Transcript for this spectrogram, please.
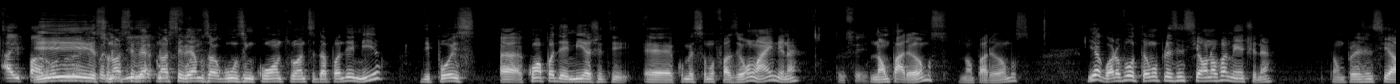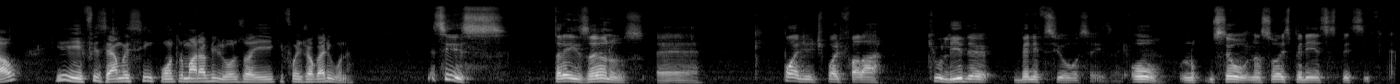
aí parou Isso, pandemia, nós, tive, nós tivemos alguns encontros antes da pandemia, depois, uh, com a pandemia, a gente uh, começamos a fazer online, né? Perfeito. Não paramos, não paramos, e agora voltamos presencial novamente, né? Então, presencial, e fizemos esse encontro maravilhoso aí, que foi em Jogariúna. Nesses três anos, é, que pode, a gente pode falar que o líder beneficiou vocês? Aí? Ou no seu, na sua experiência específica?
